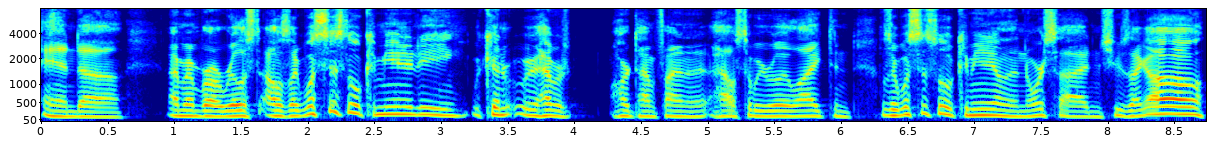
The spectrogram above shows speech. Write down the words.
And uh, I remember our real estate, I was like, what's this little community? We couldn't, we have a hard time finding a house that we really liked. And I was like, what's this little community on the north side? And she was like, oh,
